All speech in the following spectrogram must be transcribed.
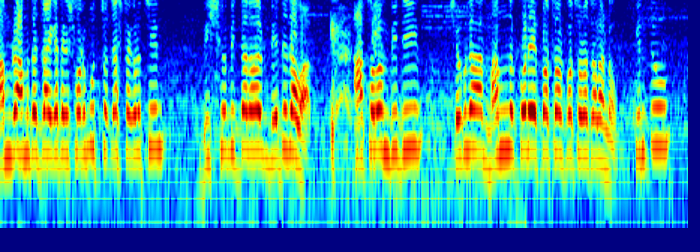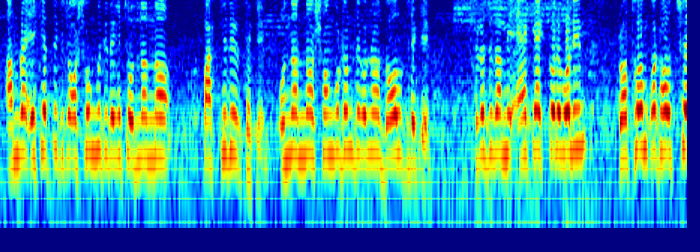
আমরা আমাদের জায়গা থেকে সর্বোচ্চ চেষ্টা করেছি বিশ্ববিদ্যালয়ের বেঁধে দেওয়া। আচরণবিধি সেগুলা মান্য করে প্রচার প্রচার চালানো। কিন্তু আমরা এক্ষেত্রে কিছু অসঙ্গতি দেখেছি অন্যান্য প্রার্থীদের থেকে, অন্যান্য সংগঠন থেকে, অন্যান্য দল থেকে। সেটা যদি আমি এক এক করে বলি, প্রথম কথা হচ্ছে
